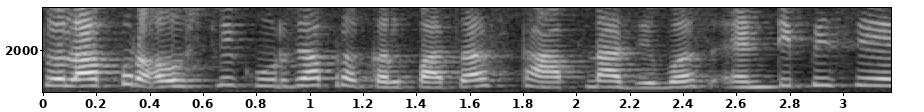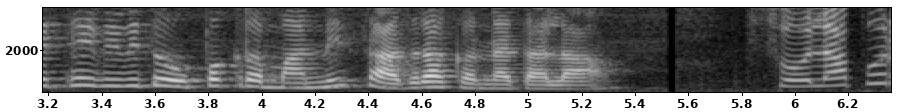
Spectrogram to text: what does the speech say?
सोलापूर औष्णिक ऊर्जा प्रकल्पाचा स्थापना दिवस एनटीपीसी येथे विविध उपक्रमांनी साजरा करण्यात आला. सोलापूर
